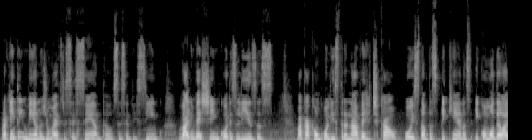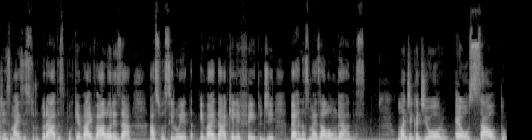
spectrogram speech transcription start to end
Para quem tem menos de 1,60m ou 65 vale investir em cores lisas, macacão com listra na vertical ou estampas pequenas e com modelagens mais estruturadas, porque vai valorizar a sua silhueta e vai dar aquele efeito de pernas mais alongadas. Uma dica de ouro é o salto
